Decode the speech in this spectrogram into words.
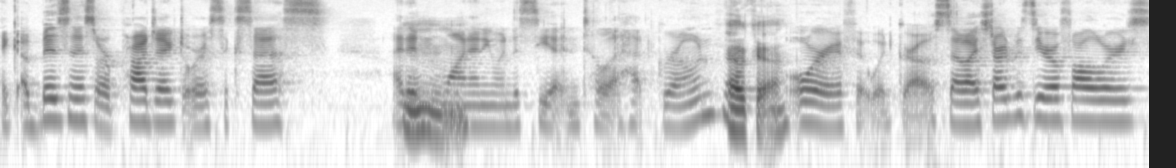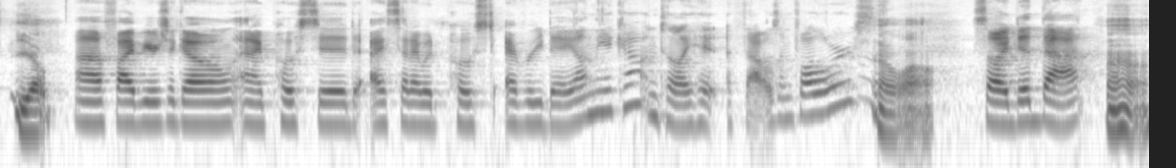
like a business or a project or a success, I didn't want anyone to see it until it had grown Okay. or if it would grow. So I started with zero followers Yep. uh, five years ago, and I posted. I said I would post every day on the account until I hit a thousand followers. Oh wow. So I did that Uh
